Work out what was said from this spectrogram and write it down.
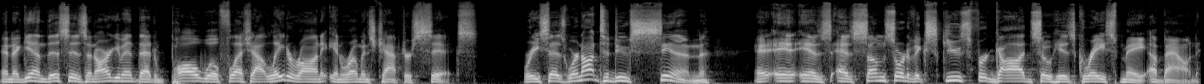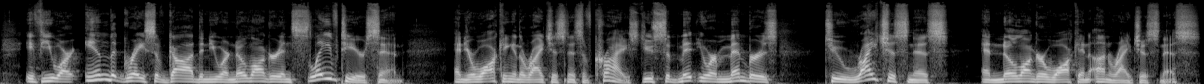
And again, this is an argument that Paul will flesh out later on in Romans chapter 6, where he says, We're not to do sin as as some sort of excuse for God so his grace may abound. If you are in the grace of God, then you are no longer enslaved to your sin and you're walking in the righteousness of Christ. You submit your members to righteousness and no longer walk in unrighteousness.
